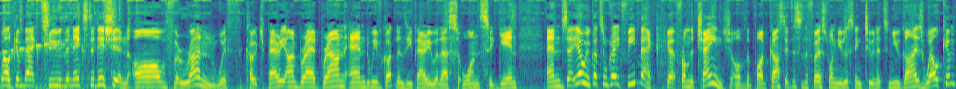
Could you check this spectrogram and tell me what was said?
Welcome back to the next edition of Run with Coach Parry. I'm Brad Brown, and we've got Lindsay Parry with us once again. And uh, yeah, we've got some great feedback uh, from the change of the podcast. If this is the first one you're listening to and it's new guys, welcome.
